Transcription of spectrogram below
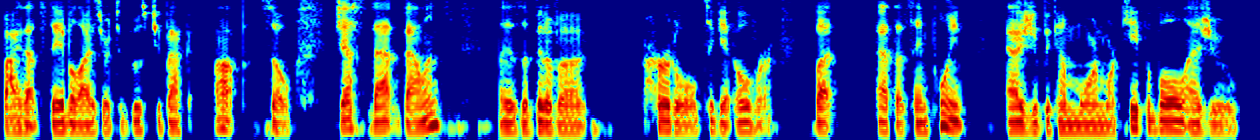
buy that stabilizer to boost you back up. So, just that balance is a bit of a hurdle to get over. But at that same point, as you become more and more capable, as you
